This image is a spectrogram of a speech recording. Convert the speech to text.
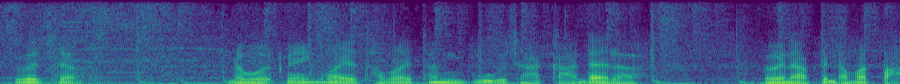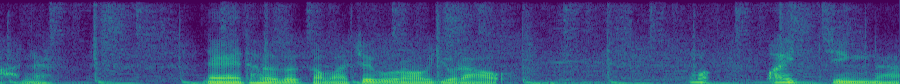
หรือว่าจะระเบิดง่ายๆจะทำอะไรท่านผู้บัญชาการได้เหรอเธอน่ะเป็นอมตะนะยังไงเธอก็กลับมาช่วยพวกเราอยู่แล้วไม่จริงนะ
